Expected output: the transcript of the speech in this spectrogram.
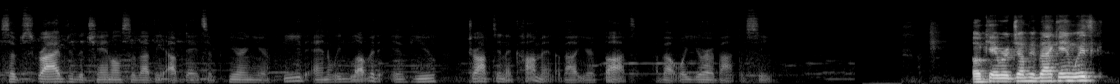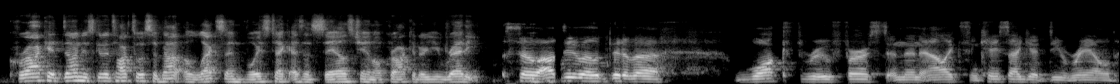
subscribe to the channel so that the updates appear in your feed, and we'd love it if you dropped in a comment about your thoughts about what you're about to see. Okay, we're jumping back in with Crockett Dunn, who's going to talk to us about Alexa and voice tech as a sales channel. Crockett, are you ready? So I'll do a bit of a walk through first, and then Alex, in case I get derailed,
